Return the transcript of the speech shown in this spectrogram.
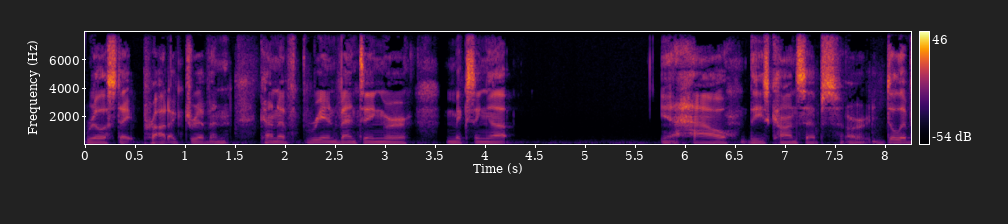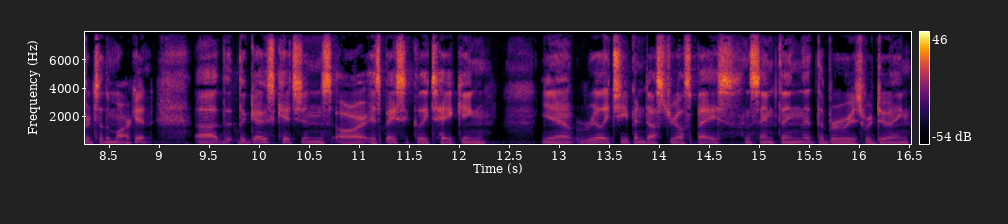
real estate product driven, kind of reinventing or mixing up how these concepts are delivered to the market. Uh, the, the, ghost kitchens are it's basically taking you know really cheap industrial space, the same thing that the breweries were doing,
